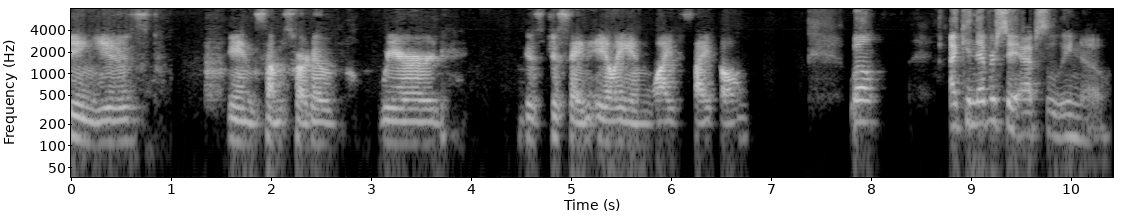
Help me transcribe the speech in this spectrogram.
being used in some sort of weird, just just say an alien life cycle? Well, I can never say absolutely no,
